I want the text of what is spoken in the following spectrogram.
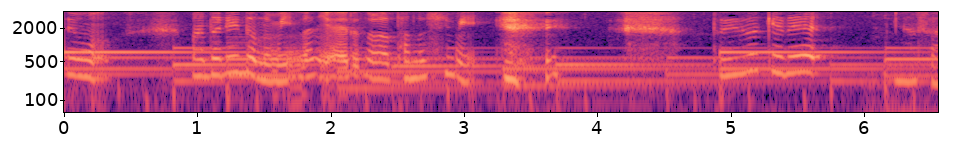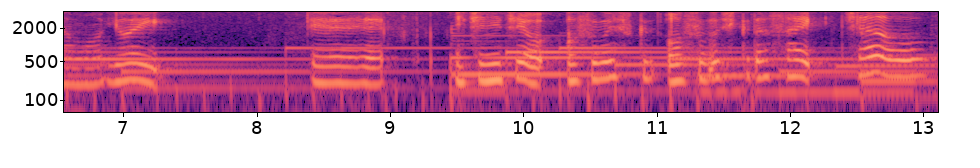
でもマドリードのみんなに会えるのは楽しみ。というわけで皆さんも良い、えー、一日をお過ごしお過ごしください。チャオ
